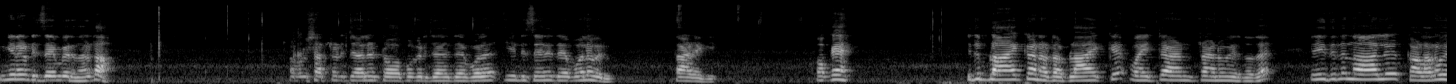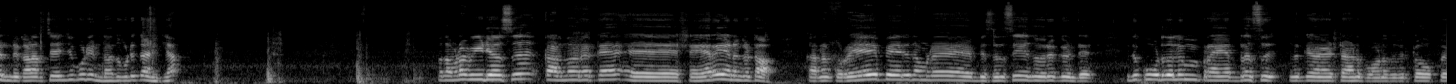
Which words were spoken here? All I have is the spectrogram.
ഇങ്ങനെ ഡിസൈൻ വരുന്നത് കേട്ടോ. നമ്മൾ ഷർട്ട് അടിച്ചാലും ടോപ്പൊക്കെ അടിച്ചാലും ഇതേപോലെ ഈ ഡിസൈൻ ഇതേപോലെ വരും താഴേക്ക്. ഓക്കെ ഇത് ബ്ലാക്ക് ആണ് കേട്ടോ. ബ്ലാക്ക് വൈറ്റ് ആയിട്ടാണ് വരുന്നത്. ഇനി ഇതിന് നാല് കളർ വരുന്നുണ്ട്. കളർ ചേഞ്ച് കൂടി ഉണ്ട്. അതുകൂടി കാണിക്കാം. അപ്പോൾ നമ്മുടെ വീഡിയോസ് കാണുന്നവരൊക്കെ ഷെയർ ചെയ്യണം കേട്ടോ. കാരണം കുറേ പേര് നമ്മുടെ ബിസിനസ് ചെയ്യുന്നവരൊക്കെ ഉണ്ട്. ഇത് കൂടുതലും പ്രയർ ഡ്രസ്സ് ഇതൊക്കെ ആയിട്ടാണ് പോണത്. ടോപ്പ്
